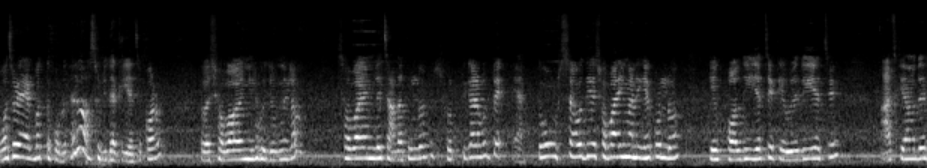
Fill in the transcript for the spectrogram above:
বছরে একবার তো করব। তাহলে অসুবিধা কী আছে? করো। এবার সবাই মিলে হুজুগ নিলাম। সবাই মিলে চাঁদা তুললো। সত্যিকার বলতে এত উৎসাহ দিয়ে সবাই মানে ইয়ে করল। কেউ ফল দিয়ে যাচ্ছে, কেউ এ দিয়ে যাচ্ছে। আজকে আমাদের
